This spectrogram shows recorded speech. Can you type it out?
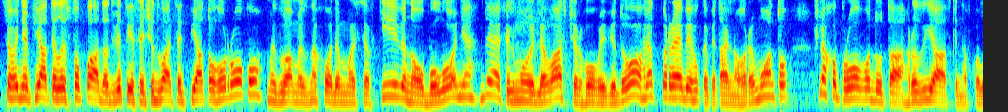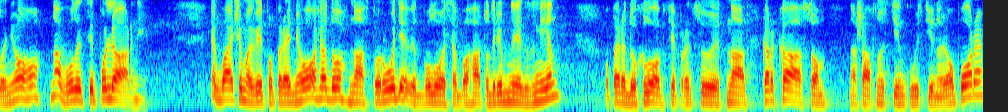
Сьогодні 5 листопада 2025 року. Ми з вами знаходимося в Києві на оболоні, де я фільмую для вас черговий відеогляд перебігу капітального ремонту, шляхопроводу та розв'язки навколо нього на вулиці Полярній. Як бачимо від попереднього огляду, на споруді відбулося багато дрібних змін. Попереду хлопці працюють над каркасом на шафну стінку у стіною опори.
